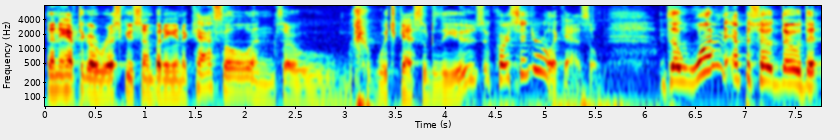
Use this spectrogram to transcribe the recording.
then they have to go rescue somebody in a castle. And so, which castle do they use? Of course, Cinderella Castle. The one episode, though, that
